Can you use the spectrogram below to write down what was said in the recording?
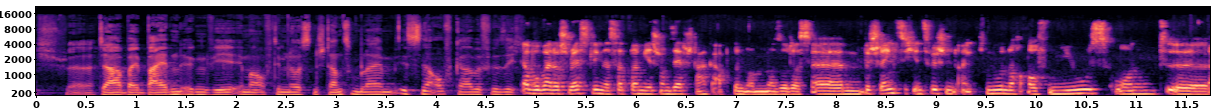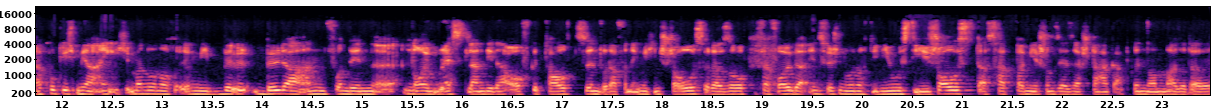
ich, äh, da bei beiden irgendwie immer auf dem neuesten Stand zu bleiben, ist eine Aufgabe für sich. Ja, wobei das Wrestling, das hat bei mir schon sehr stark abgenommen. Also das ähm, beschränkt sich inzwischen eigentlich nur noch noch auf News und äh, da gucke ich mir eigentlich immer nur noch irgendwie Bil Bilder an von den äh, neuen Wrestlern, die da aufgetaucht sind oder von irgendwelchen Shows oder so. Ich verfolge inzwischen nur noch die News, die Shows, das hat bei mir schon sehr, sehr stark abgenommen. Also da,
